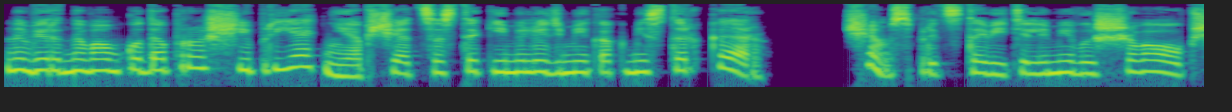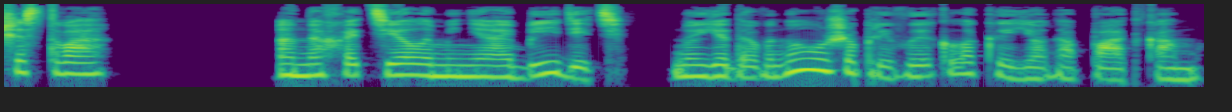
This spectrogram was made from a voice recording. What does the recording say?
Наверное, вам куда проще и приятнее общаться с такими людьми, как мистер Кэр, чем с представителями высшего общества». Она хотела меня обидеть, но я давно уже привыкла к ее нападкам.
